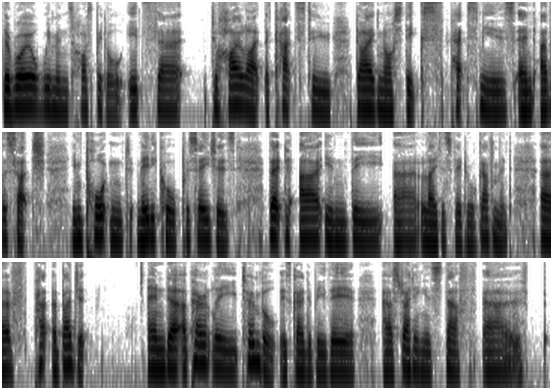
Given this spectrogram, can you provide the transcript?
the Royal Women's Hospital. It's uh, to highlight the cuts to diagnostics, pap smears, and other such important medical procedures that are in the uh, latest federal government uh, budget. And uh, apparently, Turnbull is going to be there uh, strutting his stuff uh, uh,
